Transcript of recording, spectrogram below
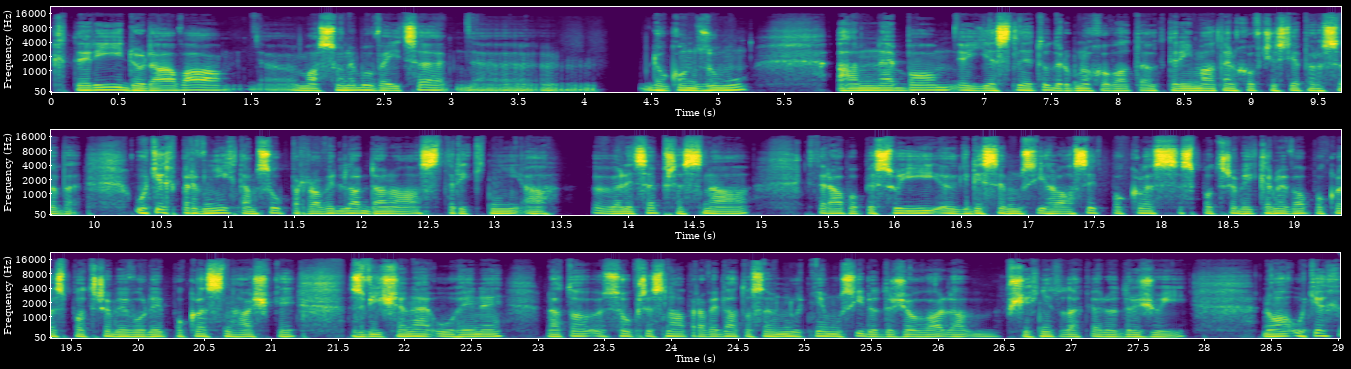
který dodává eh, maso nebo vejce eh, do konzumu, a nebo jestli je to drobnochovatel, který má ten chov čistě pro sebe. U těch prvních tam jsou pravidla daná, striktní a velice přesná, která popisují, kdy se musí hlásit pokles spotřeby krmiva, pokles spotřeby vody, pokles snášky, zvýšené úhyny. Na to jsou přesná pravidla, to se nutně musí dodržovat a všichni to také dodržují. No a u těch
